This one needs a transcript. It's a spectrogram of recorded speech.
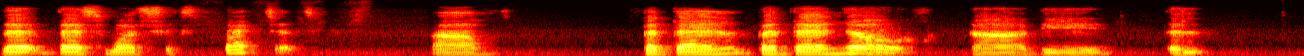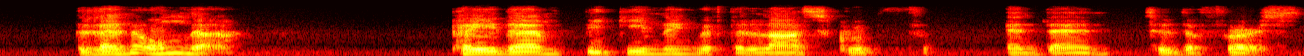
that, that's what's expected. Um, but then but then no, uh, the the landowner pay them beginning with the last group and then to the first.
